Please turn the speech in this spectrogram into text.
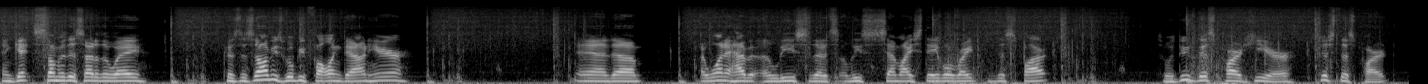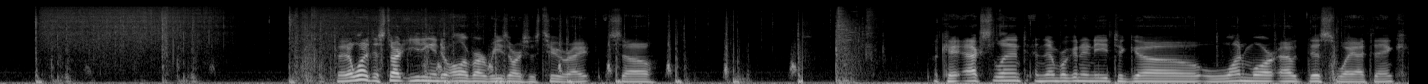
and get some of this out of the way because the zombies will be falling down here. And um, I want to have it at least so that it's at least semi-stable right this spot. So we'll do this part here, just this part. But I don't want it to start eating into all of our resources too, right? So, okay, excellent. And then we're going to need to go one more out this way, I think.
